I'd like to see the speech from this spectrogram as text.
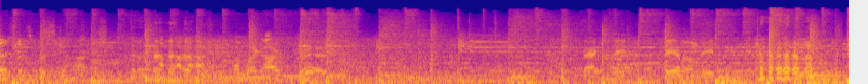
Rest for Scott. I'm like, I wish. Back to Nathan. Fan on Nathan.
